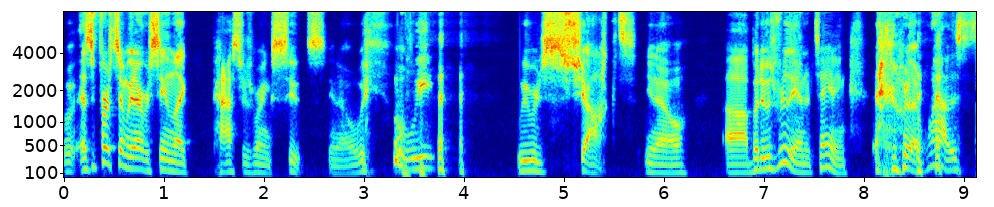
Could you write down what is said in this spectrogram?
it's the first time we'd ever seen like pastors wearing suits. You know, we we we were just shocked. You know, uh, but it was really entertaining. we're like, wow, this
